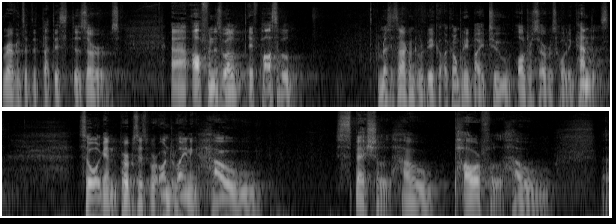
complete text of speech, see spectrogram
reverence that, that this deserves. Uh, often, as well, if possible, the Blessed Sacrament will be accompanied by two altar servers holding candles. So, again, the purpose is we're underlining how special, how powerful, how uh,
